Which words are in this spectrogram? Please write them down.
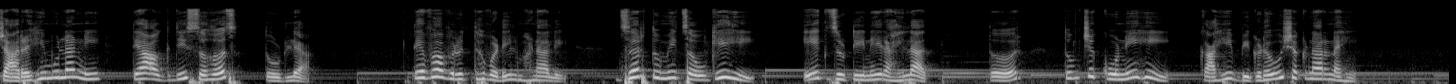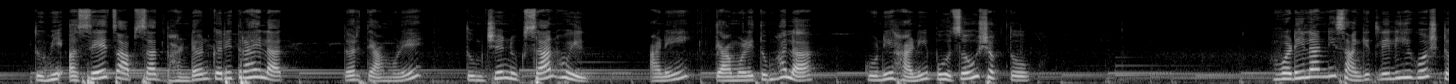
चारही मुलांनी त्या अगदी सहज तोडल्या. तेव्हा वृद्ध वडील म्हणाले जर तुम्ही चौघेही एकजुटीने राहिलात तर तुमचे कोणीही काही बिघडवू शकणार नाही. तुम्ही असेच आपसात भांडण करीत राहिलात तर त्यामुळे तुमचे नुकसान होईल आणि त्यामुळे तुम्हाला कोणी हानी पोहोचवू शकतो. वडिलांनी सांगितलेली ही गोष्ट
